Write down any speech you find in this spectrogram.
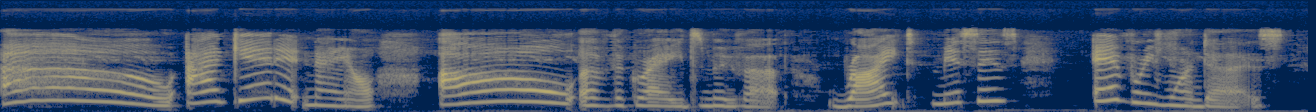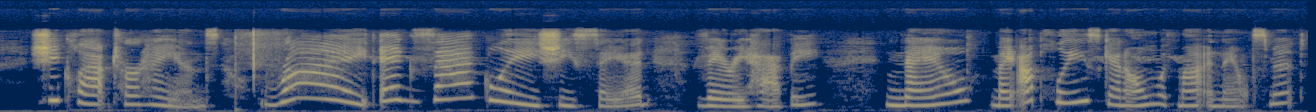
Oh, I get it now. All of the grades move up, right, Mrs.? Everyone does. She clapped her hands. Right, exactly, she said, very happy. Now, may I please get on with my announcement?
